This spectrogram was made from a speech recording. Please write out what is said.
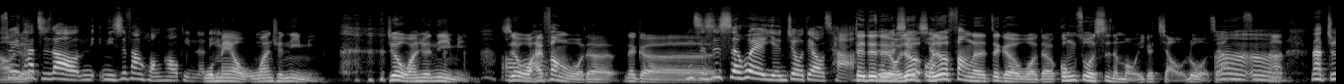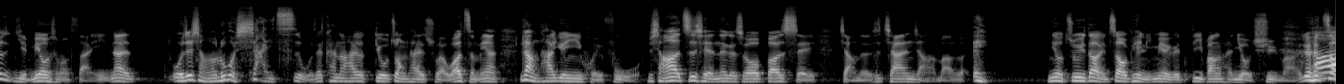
所以他知道你你是放黄豪平的。我没有，我完全匿名，就完全匿名。所以我还放我的那个，你只是社会研究调查。对对对，我就我就放了这个我的工作室的某一个角落这样子。嗯嗯。那那就也没有什么反应。那。我就想说，如果下一次我再看到他又丢状态出来，我要怎么样让他愿意回复我？就想到之前那个时候，不知道是谁讲的，是家人讲的吧？说，哎、欸，你有注意到你照片里面有一个地方很有趣吗？就是这种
